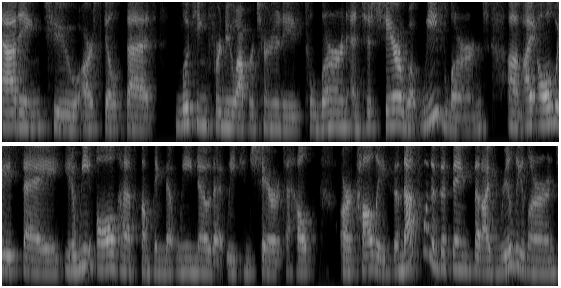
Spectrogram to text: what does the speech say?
adding to our skill set, looking for new opportunities to learn and to share what we've learned. Um, I always say, you know, we all have something that we know that we can share to help our colleagues. And that's one of the things that I've really learned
